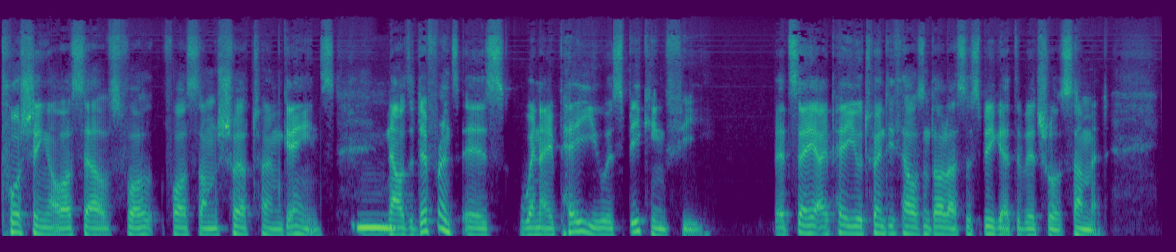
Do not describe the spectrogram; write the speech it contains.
pushing ourselves for for some short-term gains. Mm. Now the difference is when I pay you a speaking fee. Let's say I pay you twenty thousand dollars to speak at the virtual summit.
